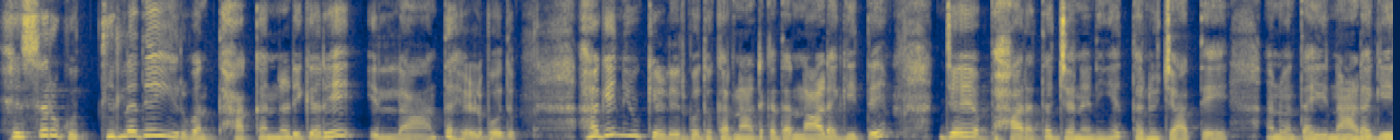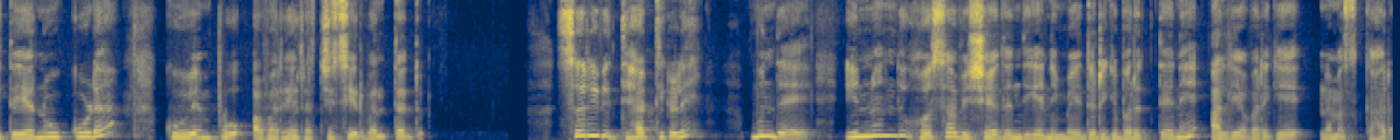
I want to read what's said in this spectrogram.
ಹೆಸರು ಗೊತ್ತಿಲ್ಲದೇ ಇರುವಂತಹ ಕನ್ನಡಿಗರೇ ಇಲ್ಲ ಅಂತ ಹೇಳ್ಬೋದು. ಹಾಗೆ ನೀವು ಕೇಳಿರ್ಬೋದು ಕರ್ನಾಟಕದ ನಾಡಗೀತೆ, ಜಯ ಭಾರತ ಜನನಿಯ ತನುಜಾತೆ ಅನ್ನುವಂಥ ಈ ನಾಡಗೀತೆಯನ್ನು ಕೂಡ ಕುವೆಂಪು ಅವರೇ ರಚಿಸಿರುವಂಥದ್ದು. ಸರಿ ವಿದ್ಯಾರ್ಥಿಗಳೇ, ಮುಂದೆ ಇನ್ನೊಂದು ಹೊಸ ವಿಷಯದೊಂದಿಗೆ ನಿಮ್ಮ ಎದುರಿಗೆ ಬರುತ್ತೇನೆ. ಅಲ್ಲಿಯವರೆಗೆ ನಮಸ್ಕಾರ.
